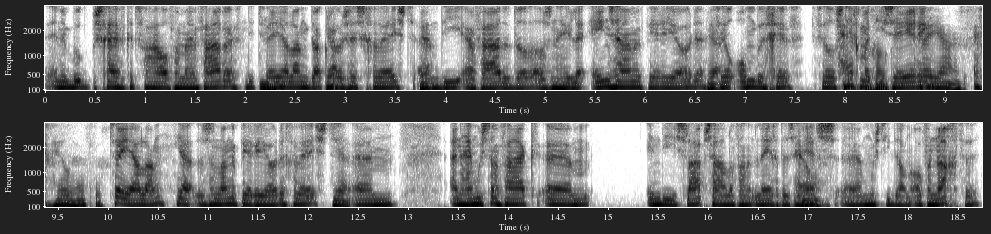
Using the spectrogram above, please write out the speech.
in een boek beschrijf ik het verhaal van mijn vader, die twee mhm. jaar lang dakloos is geweest. En die ervaarde dat als een hele eenzame periode. Veel onbegrip, veel stigmatisering. Twee jaar is echt heel heftig. Twee jaar lang, ja, dat is een lange periode geweest. Um, en hij moest dan vaak um, in die slaapzalen van het leger des Hels eh, moest hij dan overnachten.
